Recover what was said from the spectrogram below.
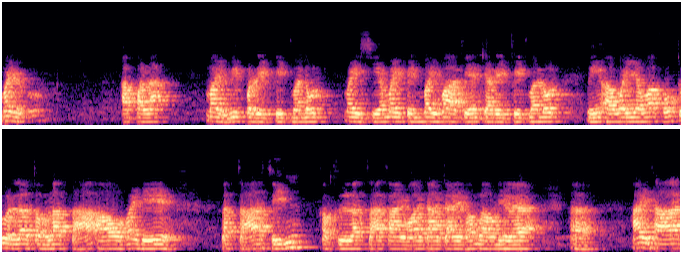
ไม่อัปลักษณ์ไม่วิปริตผิดมนุษย์ ไม่เสียไม่เป็นใบว่าเสียจริตผิดมนุษย์ มีอวัยวะครบถ้วนแล้วต้องรักษาเอาให้ดี รักษาศีลก็คือรักษากายวาจาใจของเรานี่แหละอ่าให้ทาน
